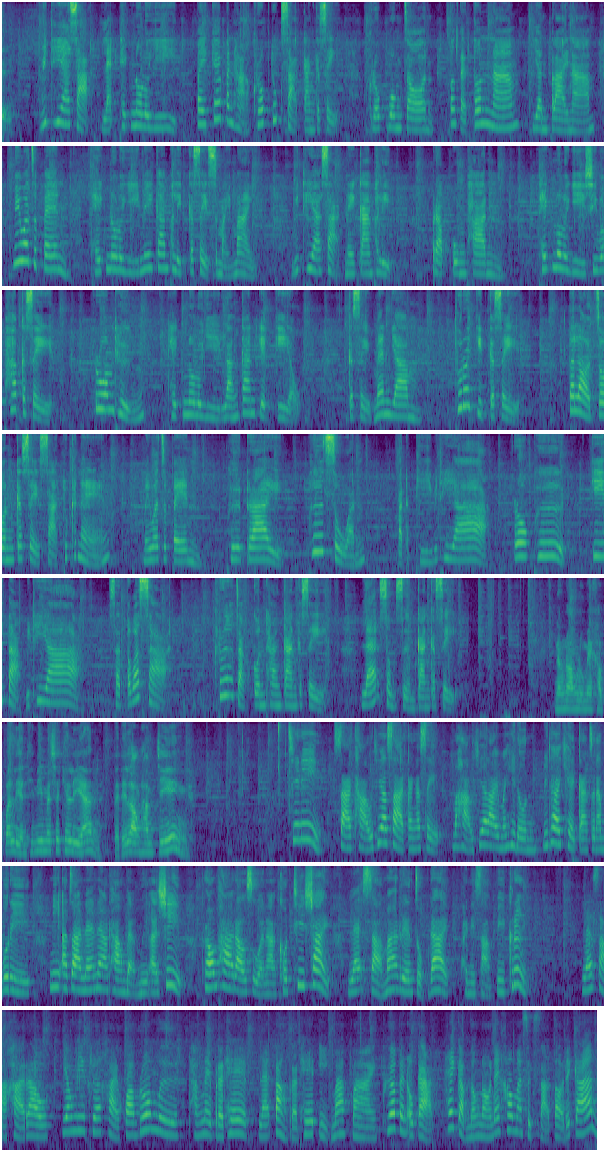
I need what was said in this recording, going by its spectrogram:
วิทยาศาสตร์และเทคโนโลยี ไปแก้ปัญหาครบทุกศาสตร์การเกษตร ครบวงจร ตั้งแต่ต้นน้ำยันปลายน้ำไม่ว่าจะเป็นเทคโนโลยีในการผลิตเกษตรสมัยใหม่ วิทยาศาสตร์ในการผลิต ปรับปรุงพันธุ์ เทคโนโลยีชีวภาพเกษตร รวมถึงเทคโนโลยีหลังการเก็บเกี่ยว เกษตรแม่นยำ ธุรกิจเกษตร ตลอดจนเกษตรศาสตร์ทุกแขนง ไม่ว่าจะเป็น พืชไร่ พืชสวน ปัตภีวิทยา โรคพืช กีตวิทยา สัตวศาสตร์ เครื่องจักรกลทางการเกษตร และส่งเสริมการเกษตร น้องๆ รู้ไหมครับว่าเรียนที่นี่ไม่ใช่แค่เรียน แต่ได้ลองทำจริง ที่นี่สาขาวิทยาศาสตร์การเกษตร มหาวิทยาลัยมหิดล วิทยาเขตกาญจนบุรี มีอาจารย์แนะแนวทางแบบมืออาชีพ พร้อมพาเราสู่อนาคตที่ใช่ และสามารถเรียนจบได้ภายใน 3 ปีครึ่ง และสาขาเรายังมีเครือข่ายความร่วมมือทั้งในประเทศและต่างประเทศอีกมากมาย เพื่อเป็นโอกาสให้กับน้องๆ ได้เข้ามาศึกษาต่อด้วยกัน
